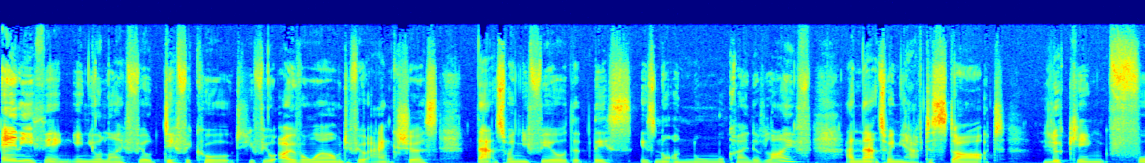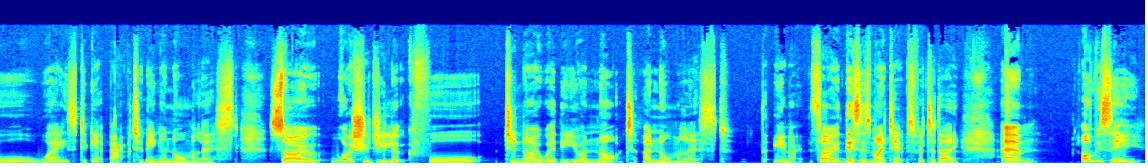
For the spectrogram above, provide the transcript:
anything in your life feel difficult, you feel overwhelmed, you feel anxious, that's when you feel that this is not a normal kind of life. And that's when you have to start looking for ways to get back to being a normalist. So, what should you look for to know whether you are not a normalist? You know, so this is my tips for today. Um, obviously,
